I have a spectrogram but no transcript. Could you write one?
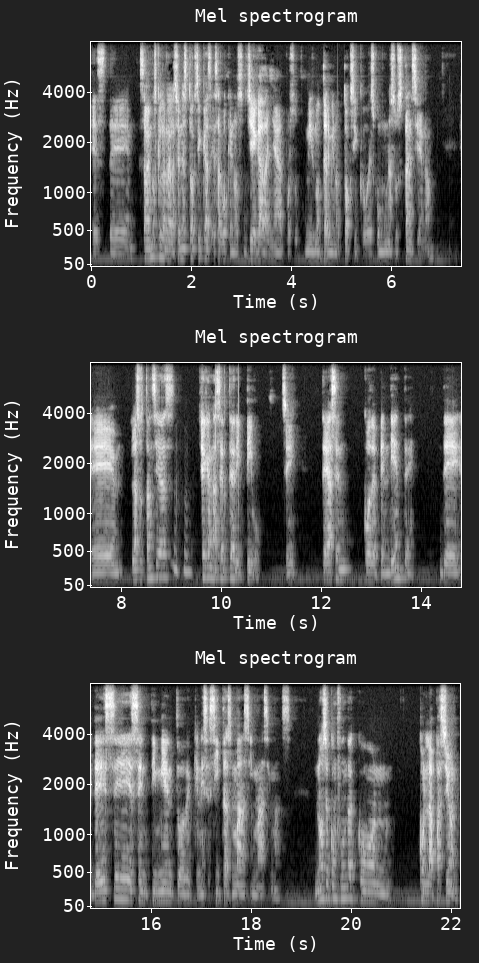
Este, sabemos que las relaciones tóxicas es algo que nos llega a dañar por su mismo término tóxico, es como una sustancia, ¿no? Eh, las sustancias llegan a hacerte adictivo, ¿sí? Te hacen codependiente de, de, ese sentimiento de que necesitas más y más y más. No se confunda con, con la pasión,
